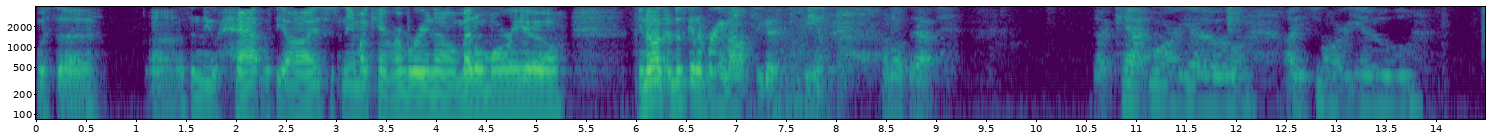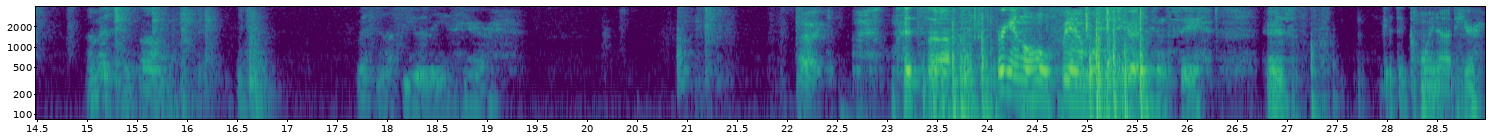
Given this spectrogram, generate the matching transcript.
with the uh, the new hat with the eyes. His name I can't remember right now. Metal Mario. You know what? I'm just gonna bring him out so you guys can see him. How about that? Got Cat Mario, Ice Mario. I'm missing some. Missing a few of these here. All right, let's uh, bring in the whole family so you guys can see. There's get the coin out here.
